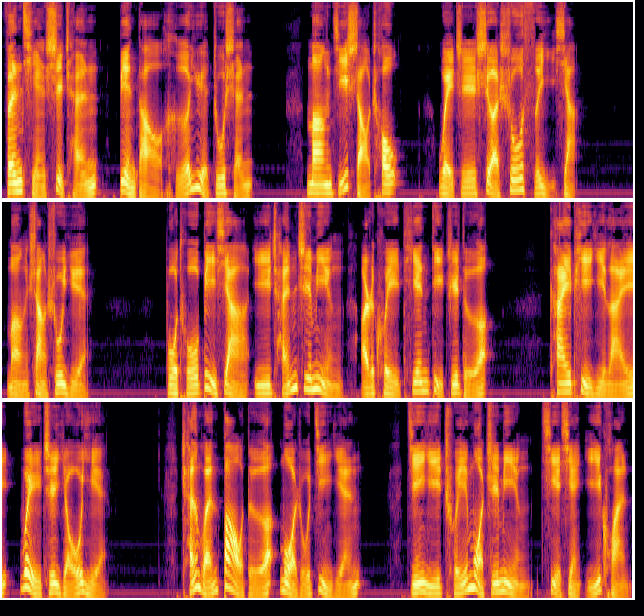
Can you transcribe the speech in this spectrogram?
分遣侍臣遍导河岳诸神。猛疾少抽，谓之设书死以下。猛上书曰。不图陛下以臣之命而窥天地之德，开辟以来未之有也。臣闻报德莫如进言，今以垂墨之命，切献遗款。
